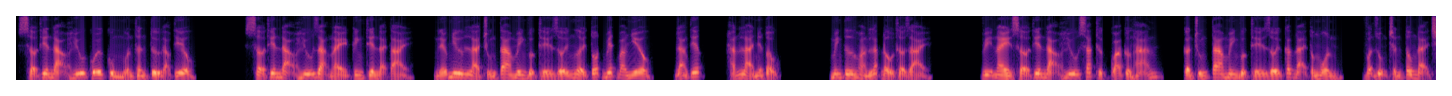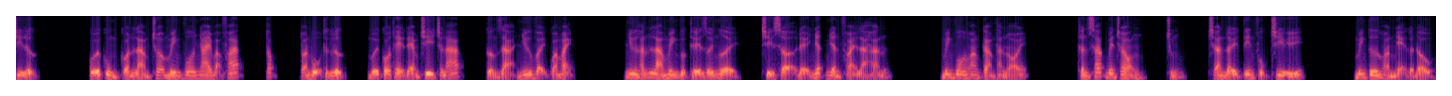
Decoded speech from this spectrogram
sở thiên đạo hữu cuối cùng muốn thân tử đạo tiêu. Sở thiên đạo hữu dạng này kinh thiên đại tài, nếu như là chúng ta minh vực thế giới người tốt biết bao nhiêu, đáng tiếc, hắn là nhân tộc. Minh tư hoàn lắc đầu thở dài vị này sở thiên đạo hữu xác thực quá cường hãn, cần chúng ta minh vực thế giới các đại tông môn, vận dụng chấn tông đại chi lực. Cuối cùng còn làm cho minh vô nhai bạo phát, tóc, toàn bộ thực lực mới có thể đem chi chấn áp, cường giả như vậy quá mạnh. Như hắn là minh vực thế giới người, chỉ sợ đệ nhất nhân phải là hắn. Minh vô hoang cảm thán nói. Thần sắc bên trong, chúng, tràn đầy tin phục chi ý. Minh tư hoàn nhẹ gật đầu.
